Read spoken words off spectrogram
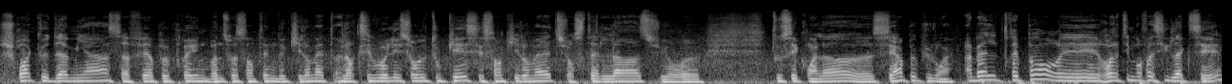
je crois que Damien, ça fait à peu près une bonne soixantaine de kilomètres. Alors que si vous allez sur le Touquet, c'est 100 kilomètres. Sur Stella, sur tous ces coins-là, euh, c'est un peu plus loin. Ah ben, le Tréport est relativement facile d'accès.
